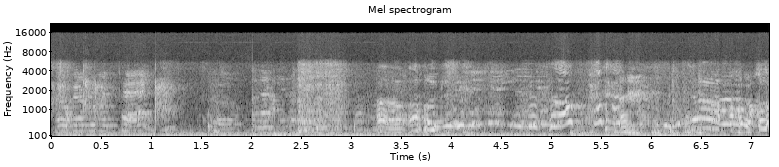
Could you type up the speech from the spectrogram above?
hope everyone's packed. So Uh-oh. Oh, shit. oh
